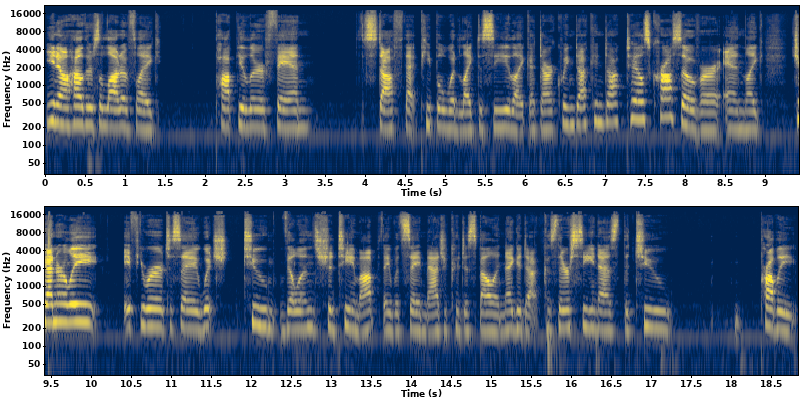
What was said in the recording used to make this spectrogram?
you know, how there's a lot of like popular fan stuff that people would like to see, like a Darkwing Duck and Ducktales crossover, and like generally, if you were to say which two villains should team up, they would say Magica Dispel and Negaduck because they're seen as the two probably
